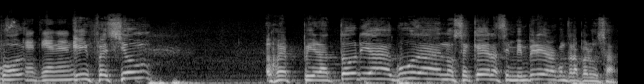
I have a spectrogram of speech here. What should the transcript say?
por que tienen infección respiratoria aguda, no sé qué, la simbimbiria y la contrapelusa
